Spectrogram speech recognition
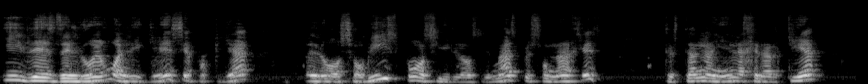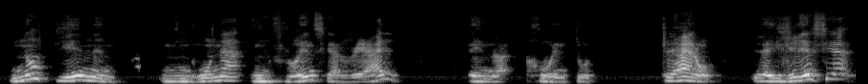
y desde luego a la iglesia, porque ya los obispos y los demás personajes que están ahí en la jerarquía no tienen ninguna influencia real en la juventud. Claro, la iglesia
